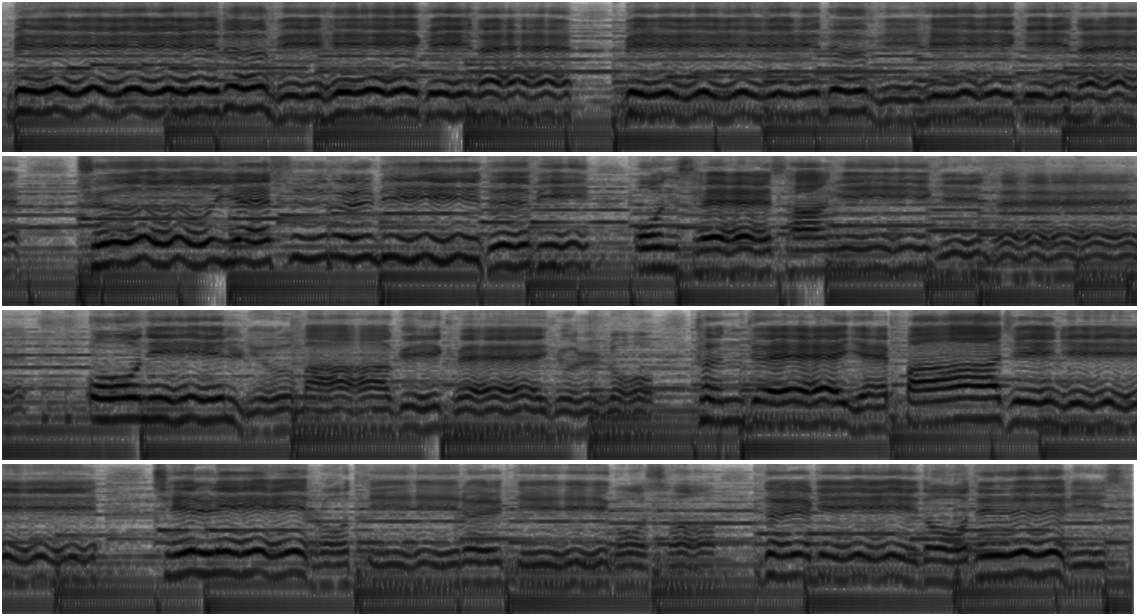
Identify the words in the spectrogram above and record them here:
믿음이 이기네. 믿음이 이기네. 주 예수를 믿음이 온 세상 이기네. 온 인류 마귀 괴율로 큰 죄에 빠지니 진리로 띠를 띠고서 늘 기도 드리세.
